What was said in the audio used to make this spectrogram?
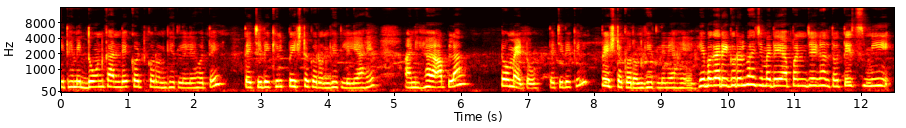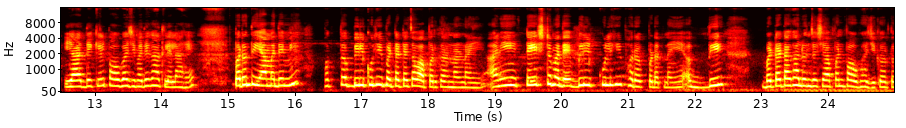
इथे मी दोन कांदे कट करून घेतलेले होते. त्याची देखील पेस्ट करून घेतलेली आहे. आणि हा आपला टोमॅटो त्याची देखील पेस्ट करून घेतलेली आहे. हे बघा रेग्युलर भाजीमध्ये आपण जे घालतो तेच मी या देखील पावभाजीमध्ये घातलेलं आहे. परंतु यामध्ये मी फक्त बिलकुलही बटाट्याचा वापर करणार नाही आणि टेस्टमध्ये बिलकुलही फरक पडत नाही. आहे अगदी बटाटा घालून जशी आपण पावभाजी करतो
